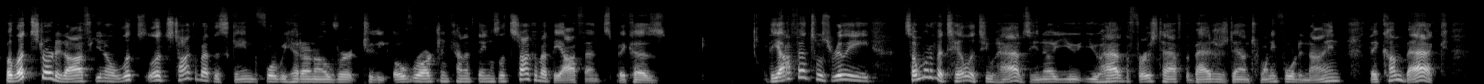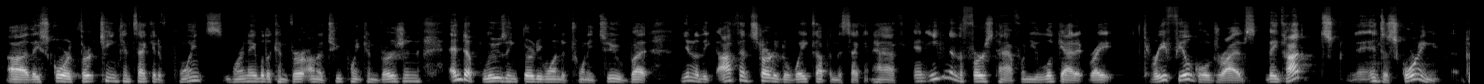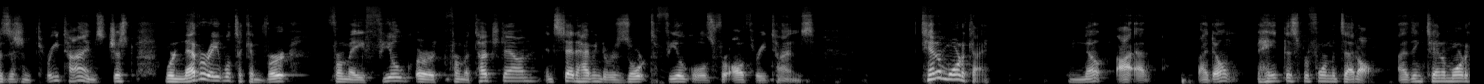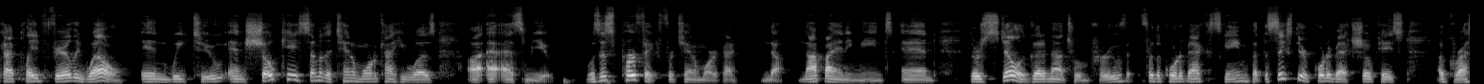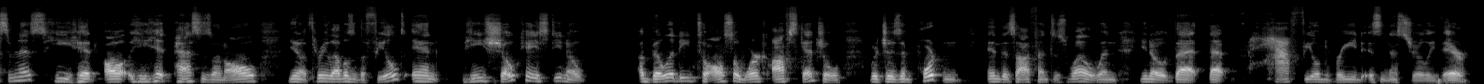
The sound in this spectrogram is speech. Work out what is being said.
But let's start it off. You know, let's let's talk about this game before we head on over to the overarching kind of things. Let's talk about the offense because the offense was really somewhat of a tale of two halves. You know, you you have the first half, the Badgers down 24 to 9. They come back. Uh, they scored 13 consecutive points, weren't able to convert on a two-point conversion, end up losing 31 to 22. But you know, the offense started to wake up in the second half. And even in the first half, when you look at it, right, three field goal drives. They got into scoring position three times, just were never able to convert from a field or from a touchdown, instead having to resort to field goals for all three times. Tanner Mordecai, no, I I don't hate this performance at all. I think Tanner Mordecai played fairly well in week two and showcased some of the Tanner Mordecai he was uh, at SMU. Was this perfect for Tanner Mordecai? No, not by any means. And there's still a good amount to improve for the quarterback's game. But the sixth year quarterback showcased aggressiveness. He hit all he hit passes on all, you know, three levels of the field. And he showcased, you know, ability to also work off schedule, which is important in this offense as well, when you know that that half field read isn't necessarily there.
